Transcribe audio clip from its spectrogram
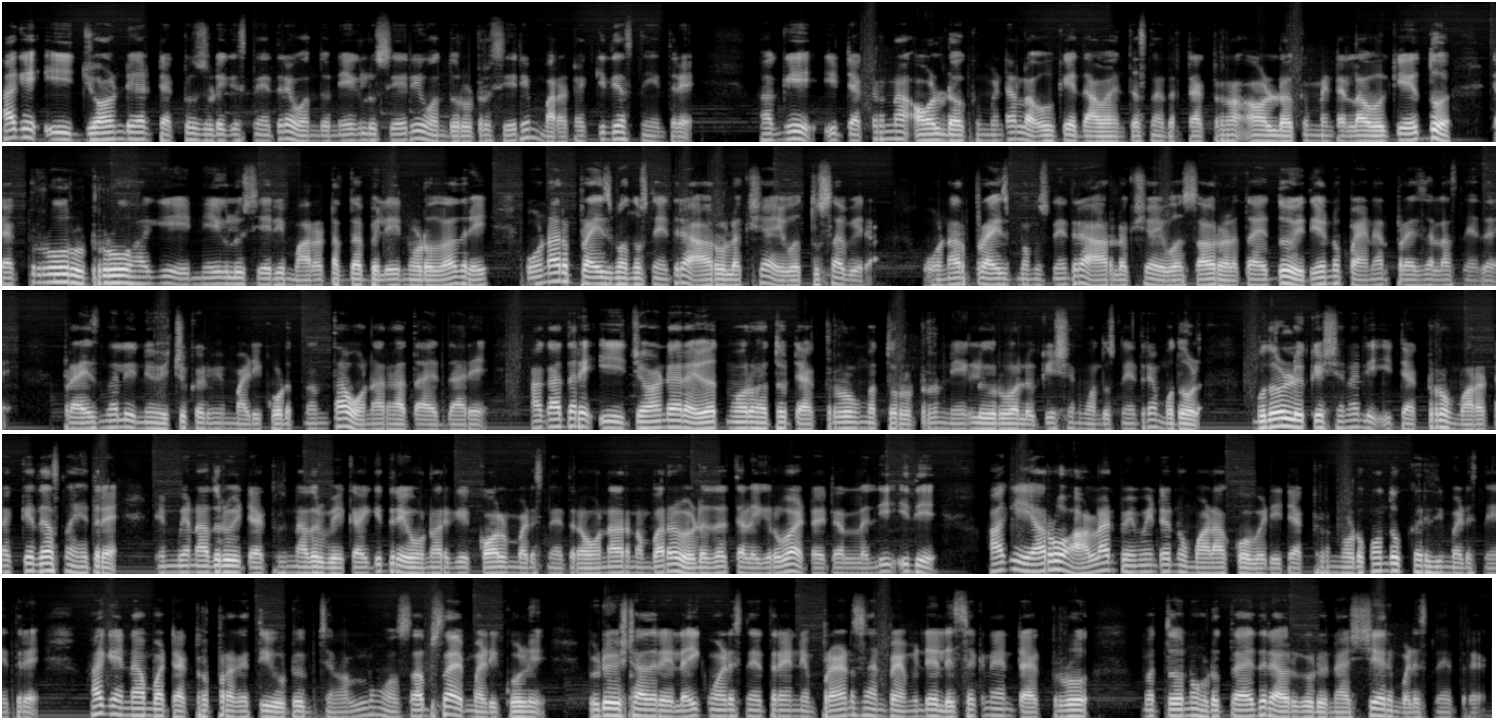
ಹಾಗೆ ಈ ಜಾನ್ ಡಿಯರ್ ಜೊಡೆಗೆ ಜೊತೆಗೆ ಸ್ನೇಹಿತರೆ, ಒಂದು ನೇಗಿಲು ಸೇರಿ, ಒಂದು ರೋಟರ್ ಸೇರಿ ಮಾರಾಟಕ್ಕಿದೆಯಾ ಸ್ನೇಹಿತರೆ? ಹಾಗೆ ಈ ಟ್ರ್ಯಾಕ್ಟರ್ನ ಆಲ್ ಡಾಕ್ಯುಮೆಂಟ್ ಎಲ್ಲ ಓಕೆ ಇದಾವೆ ಅಂತ ಸ್ನೇಹಿತರೆ. ಟ್ರ್ಯಾಕ್ಟರ್ನ ಆಲ್ ಡಾಕ್ಯುಮೆಂಟ್ ಎಲ್ಲ ಓಕೆ ಇದ್ದು ಟ್ರ್ಯಾಕ್ಟರು ರುಟ್ರು ಹಾಗೆ ನೇಗಿಲು ಸೇರಿ ಮಾರಾಟದ ಬೆಲೆ ನೋಡೋದಾದ್ರೆ ಓನರ್ ಪ್ರೈಸ್ ಬಂದು ಸ್ನೇಹಿತರೆ ಆರು ಲಕ್ಷ ಐವತ್ತು ಸಾವಿರ. ಓನರ್ ಪ್ರೈಸ್ ಬಂದು ಸ್ನೇಹಿತರೆ ಆರು ಲಕ್ಷ ಐವತ್ತು ಸಾವಿರ ಹೇಳ್ತಾ ಇದ್ದು, ಇದೇನು ಫೈನಲ್ ಪ್ರೈಸ್ ಅಲ್ಲ ಸ್ನೇಹಿತರೆ. ಪ್ರೈಸ್ನಲ್ಲಿ ನೀವು ಹೆಚ್ಚು ಕಡಿಮೆ ಮಾಡಿ ಕೊಡುತ್ತಂತ ಓನರ್ ಹೇಳ್ತಾ ಇದ್ದಾರೆ. ಹಾಗಾದರೆ ಈ ಜಾಂಡರ್ ಐವತ್ಮೂರು ಹತ್ತು ಟ್ರ್ಯಾಕ್ಟರು ಮತ್ತು ರುಟ್ರು ನೇಗಿಲು ಇರುವ ಲೊಕೇಶನ್ ಒಂದು ಸ್ನೇಹಿತರೆ ಮುದೋಳ್ ಮುದೋಳ್ ಲೊಕೇಶನಲ್ಲಿ ಈ ಟ್ಯಾಕ್ಟರ್ ಮಾರಾಟಕ್ಕೆ ಇದೆ ಸ್ನೇಹಿತರೆ. ನಿಮ್ಗೇನಾದರೂ ಈ ಟ್ರ್ಯಾಕ್ಟರ್ ಏನಾದರೂ ಬೇಕಾಗಿದ್ದರೆ ಓನರ್ಗೆ ಕಾಲ್ ಮಾಡಿ ಸ್ನೇಹಿತರೆ. ಓನರ್ ನಂಬರ್ ವಿಡಿಯೋದ ತೆಳಗಿರುವ ಟೈಟಲಲ್ಲಿ ಇದೆ. ಹಾಗೆ ಯಾರು ಆನ್ಲೈನ್ ಪೇಮೆಂಟನ್ನು ಮಾಡಕ್ಕೆ ಹೋಗಬೇಡಿ. ಟ್ರ್ಯಾಕ್ಟರ್ ನೋಡ್ಕೊಂಡು ಖರೀದಿ ಮಾಡಿ ಸ್ನೇಹಿತರೆ. ಹಾಗೆ ನಮ್ಮ ಟ್ಯಾಕ್ಟರ್ ಪ್ರಗತಿ ಯೂಟ್ಯೂಬ್ ಚಾನಲ್ನು ಸಬ್ಸ್ಕ್ರೈಬ್ ಮಾಡಿಕೊಳ್ಳಿ. ವಿಡಿಯೋ ಇಷ್ಟ ಆದರೆ ಲೈಕ್ ಮಾಡಿ ಸ್ನೇಹಿತರೆ. ನಿಮ್ಮ ಫ್ರೆಂಡ್ಸ್ ಆ್ಯಂಡ್ ಫ್ಯಾಮಿಲಿಯಲ್ಲಿ ಸೆಕೆಂಡ್ ಹ್ಯಾಂಡ್ ಟ್ಯಾಕ್ಟ್ರು ಮತ್ತು ಹುಡುಕ್ತಾ ಇದ್ದರೆ ಅವ್ರಿಗೆ ವಿಡಿಯೋನ ಶೇರ್ ಮಾಡಿ ಸ್ನೇಹಿತರೆ.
